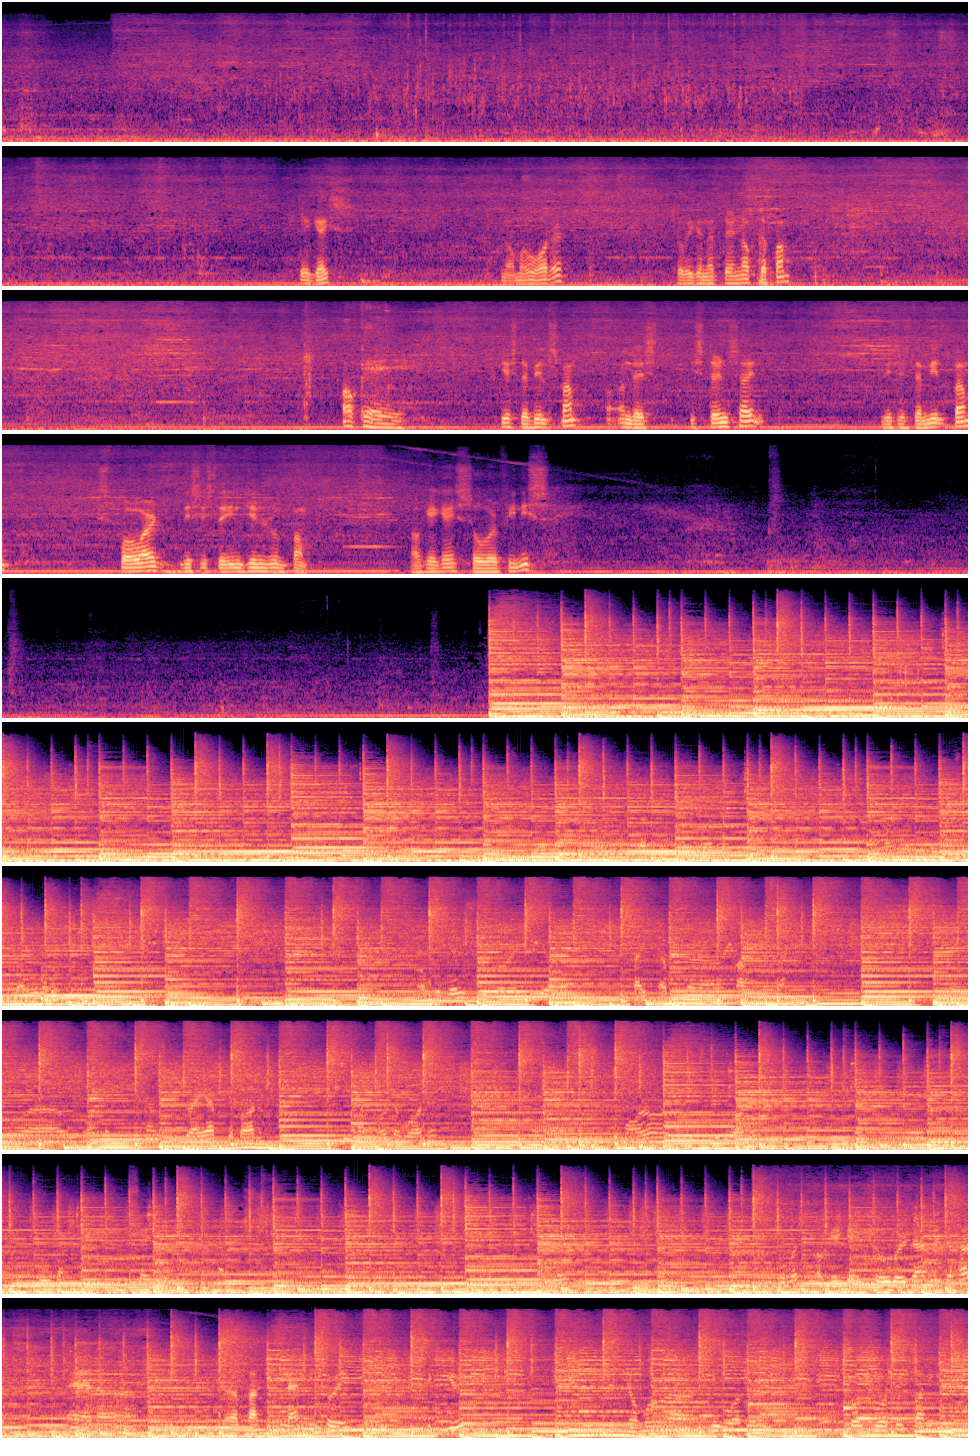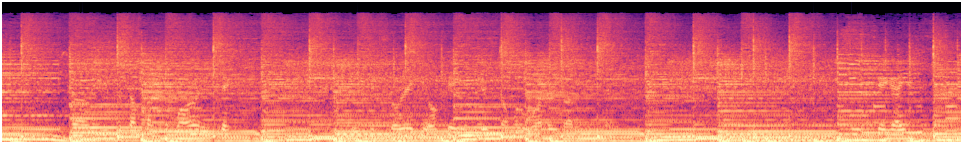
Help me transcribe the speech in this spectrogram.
Okay guys. No more water so we're gonna turn off the pump. Okay. Here's the bilge pump on the stern side. This is the mid pump. It's forward this is the engine room pump. Okay guys so we're finished done with the hut and uh, the packing gland is for Okay, guys.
